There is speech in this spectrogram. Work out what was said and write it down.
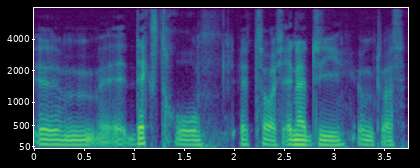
ähm, äh, Dextro äh, Zeug, Energy, irgendwas.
